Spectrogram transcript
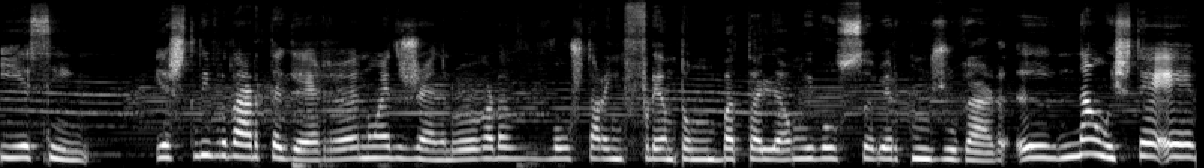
e assim, este livro da arte da guerra não é do género, eu agora vou estar em frente a um batalhão e vou saber como jogar. Uh, não, isto é, é,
